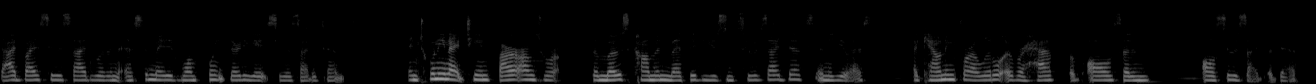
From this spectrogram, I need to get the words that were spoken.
died by suicide with an estimated 1.38 suicide attempts. In 2019, firearms were the most common method used in suicide deaths in the US, accounting for a little over half of all sudden all suicide deaths.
